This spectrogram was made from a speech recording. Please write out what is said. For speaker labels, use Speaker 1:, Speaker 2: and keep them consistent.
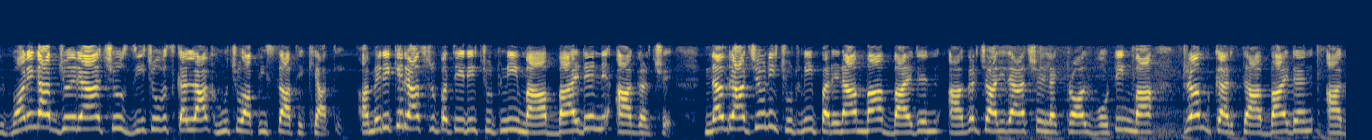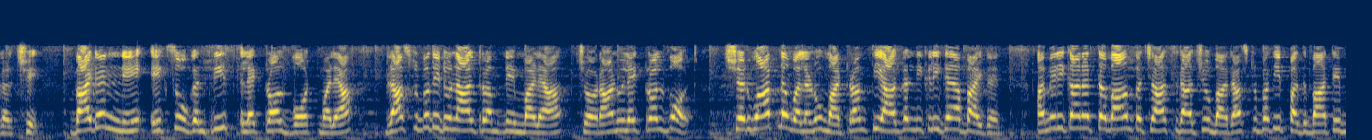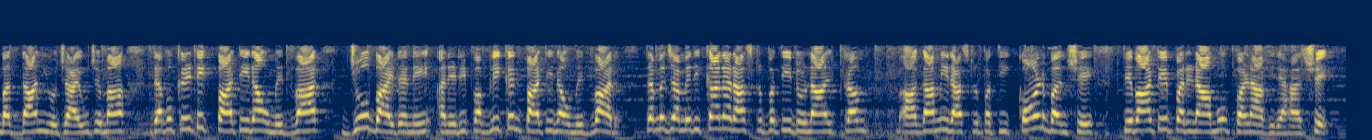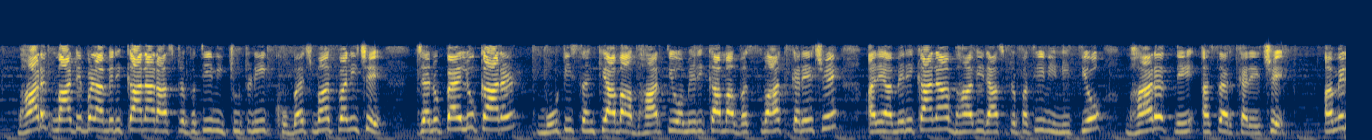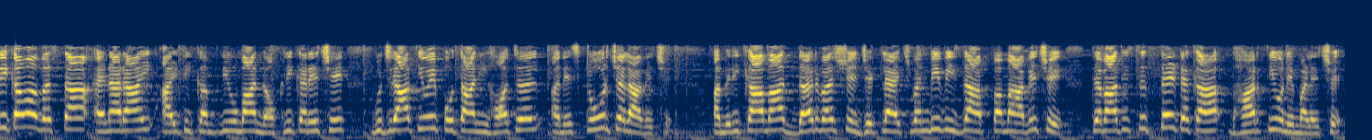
Speaker 1: Good morning આપ જોઈ રહ્યા છો ઝી ચોવીસ કલાક. હું છું આપની સાથે ખ્યાતિ. અમેરિકી રાષ્ટ્રપતિની ચૂંટણીમાં બાઇડેન આગળ છે. નવ રાજ્યોની ચૂંટણી પરિણામમાં બાઇડેન આગળ ચાલી રહ્યા છે. ઇલેક્ટ્રોલ વોટિંગમાં ટ્રમ્પ કરતા બાઇડેન આગળ છે. બાઇડેનને એકસો ઓગણત્રીસ ઇલેક્ટ્રોલ વોટ મળ્યા. રાષ્ટ્રપતિ ડોનાલ્ડ ટ્રમ્પને મળ્યા ચોરાણું ઇલેક્ટ્રોલ વોટ. શરૂઆતના વલણોમાં ટ્રમ્પથી આગળ નીકળી ગયા બાઇડેન અમેરિકાના તમામ પચાસ રાજ્યોમાં રાષ્ટ્રપતિ પદ માટે મતદાન યોજાયું, જેમાં ડેમોક્રેટિક પાર્ટીના ઉમેદવાર જો બાઇડને અને રિપબ્લિકન પાર્ટીના ઉમેદવાર તેમજ અમેરિકાના રાષ્ટ્રપતિ ડોનાલ્ડ ટ્રમ્પ આગામી રાષ્ટ્રપતિ કોણ બનશે તે માટે પરિણામો પણ આવી રહ્યા છે. ભારત માટે પણ અમેરિકાના રાષ્ટ્રપતિની ચૂંટણી ખૂબ જ મહત્વની છે, જેનું પહેલું કારણ મોટી સંખ્યામાં ભારતીયો અમેરિકામાં વસવાટ કરે છે અને અમેરિકાના ભાવિ રાષ્ટ્રપતિની નીતિઓ ભારતને અસર કરે છે. અમેરિકામાં વસતા એનઆરઆઈ, આઈટી કંપનીઓમાં નોકરી કરે છે, ગુજરાતીઓએ પોતાની હોટલ અને સ્ટોર ચલાવે છે. અમેરિકામાં દર વર્ષે જેટલા એચ વન બી વિઝા આપવામાં આવે છે, તેમાંથી સિત્તેર ટકા ભારતીયોને મળે છે.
